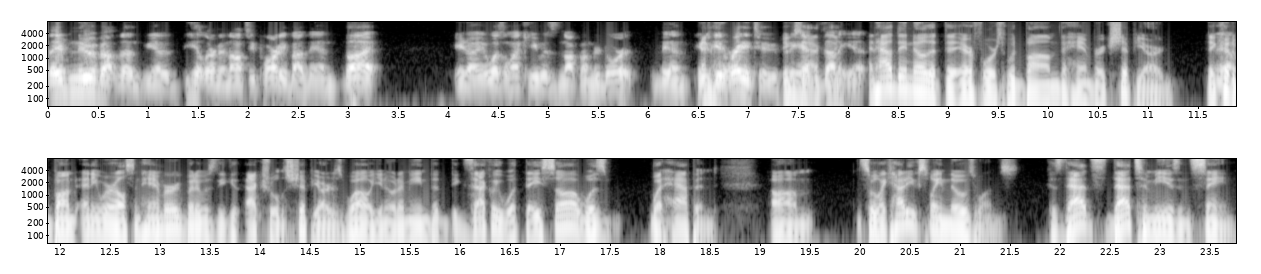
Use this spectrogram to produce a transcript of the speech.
they knew about the you know Hitler and the Nazi Party by then, but you know it wasn't like he was knocking on their door then. He was And- getting ready to, but he exactly. hadn't done it yet. And how'd they know that the Air Force would bomb the Hamburg shipyard? They could Yeah. have bombed anywhere else in Hamburg, but it was the actual shipyard as well. You know what I mean? That exactly what they saw was what happened. Um, so like, how do you explain those ones? Because that's that to me is insane.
